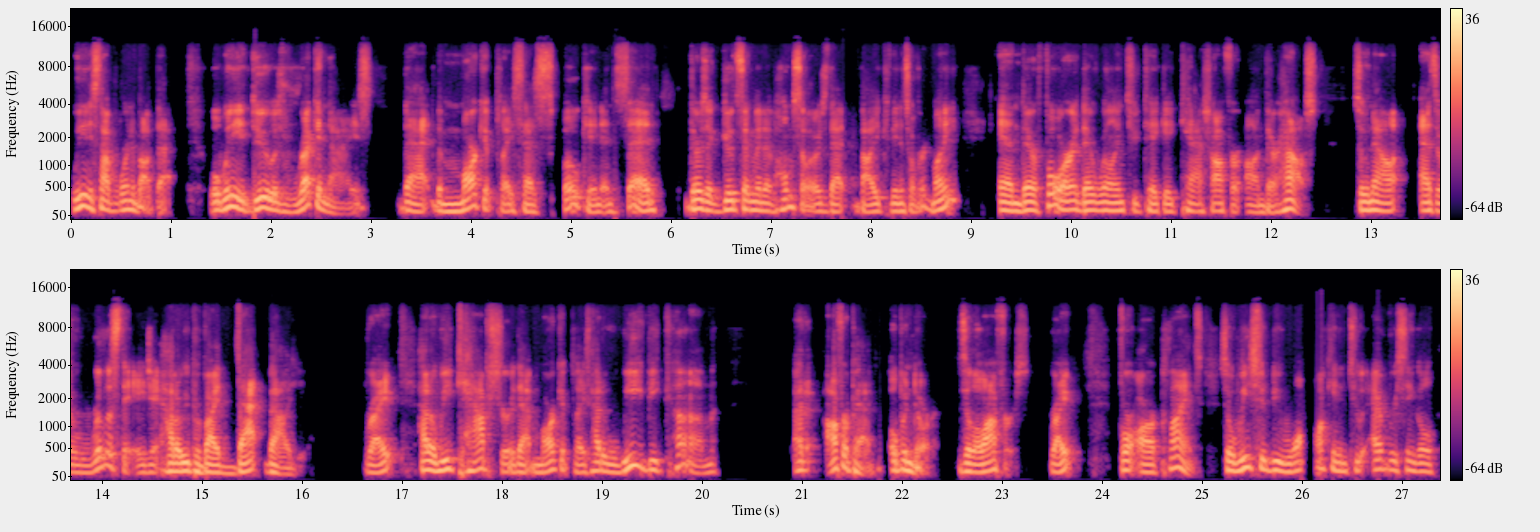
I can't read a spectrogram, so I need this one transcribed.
We need to stop worrying about that. What we need to do is recognize that the marketplace has spoken and said there's a good segment of home sellers that value convenience over money, and therefore they're willing to take a cash offer on their house. So now, as a real estate agent, how do we provide that value? Right? How do we capture that marketplace? How do we become an OfferPad, Opendoor, Zillow offers, right? For our clients. So we should be walking into every single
